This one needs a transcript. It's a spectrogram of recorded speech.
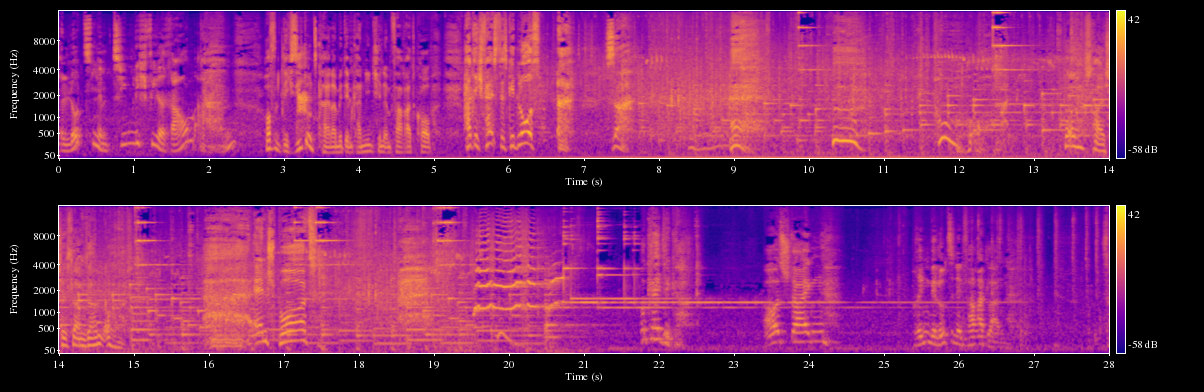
Lutz nimmt ziemlich viel Raum an. Hoffentlich sieht uns keiner mit dem Kaninchen im Fahrradkorb. Halt dich fest, es geht los. So. Das reicht jetzt langsam. Oh. Ah, Endspurt. Okay, Dicker. Aussteigen. Bringen wir Lutz in den Fahrradladen. So.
